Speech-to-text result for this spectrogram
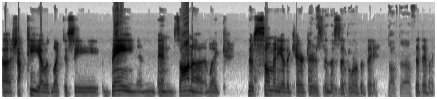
uh, Shaak Ti. I would like to see Bane and and Zannah. Like there's so many other characters in the Sith world that they Afro. that they like.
